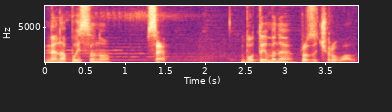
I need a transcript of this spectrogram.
Не написано, все. Бо ти мене розочарували.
